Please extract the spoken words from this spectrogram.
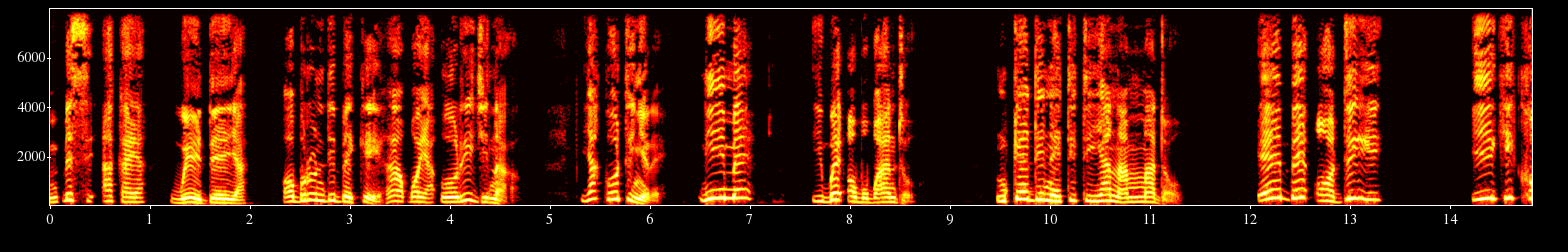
mkpịsị aka ya wee dee ya. Ọ bụrụ ndị bekee ha akpọ ya orijinal ya ka o tinyere n'ime igbe ọgbụgba ndụ nke dị n'etiti ya na mmadụ ebe ọ dịghị ikike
